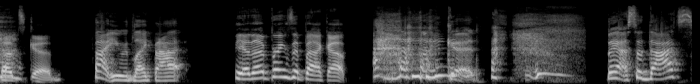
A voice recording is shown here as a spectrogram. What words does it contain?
That's good. Thought you would like that. Yeah, that brings it back up. good. But yeah, so that's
